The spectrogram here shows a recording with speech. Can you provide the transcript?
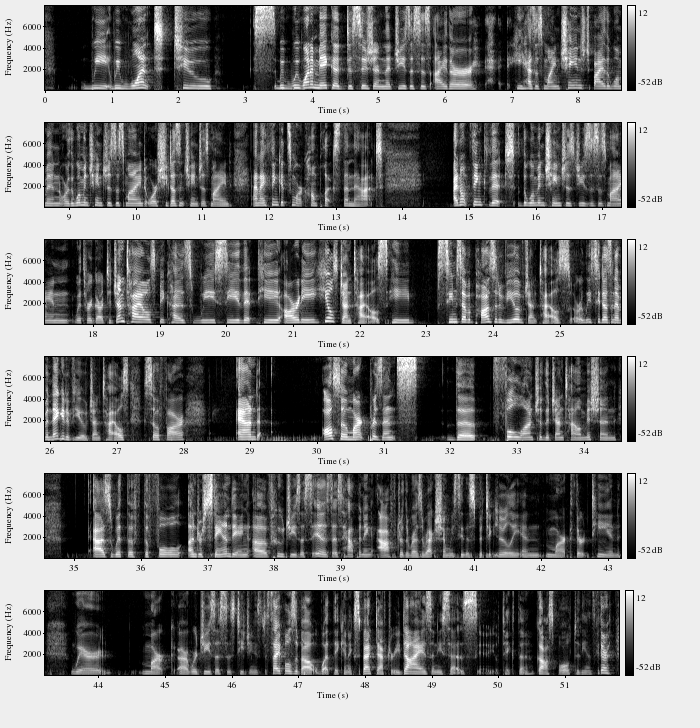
we we want to we, we want to make a decision that Jesus is either he has his mind changed by the woman or the woman changes his mind or she doesn't change his mind and I think it's more complex than that. I don't think that the woman changes Jesus's mind with regard to Gentiles because we see that he already heals Gentiles. He seems to have a positive view of Gentiles, or at least he doesn't have a negative view of Gentiles so far. And also, Mark presents the full launch of the Gentile mission as with the, the full understanding of who Jesus is as happening after the resurrection. We see this particularly in Mark 13, where Mark, uh, where Jesus is teaching his disciples about what they can expect after he dies, and he says, you will take the gospel to the ends of the earth."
